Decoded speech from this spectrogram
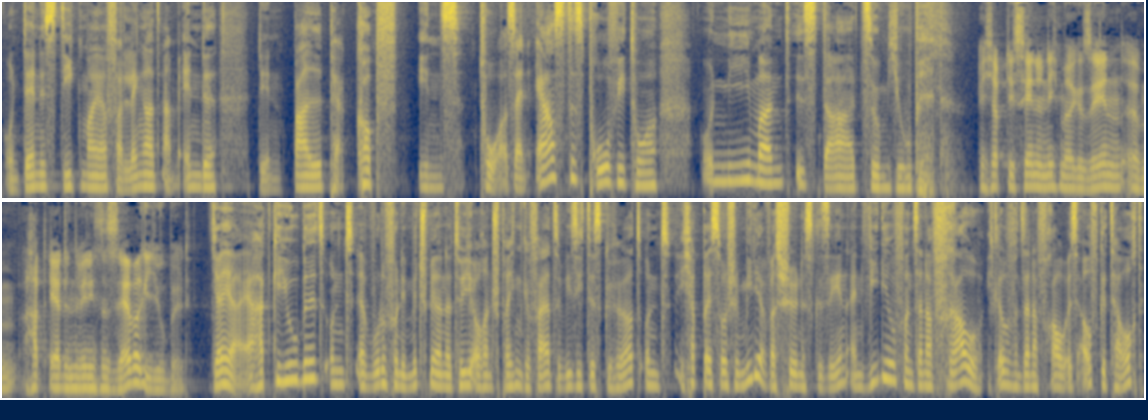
und Dennis Diekmeyer verlängert am Ende den Ball per Kopf ins Tor. Sein erstes Profitor und niemand ist da zum Jubeln. Ich habe die Szene nicht mal gesehen. Ähm, hat er denn wenigstens selber gejubelt? Ja, ja, er hat gejubelt und er wurde von den Mitspielern natürlich auch entsprechend gefeiert, so wie sich das gehört. Und ich habe bei Social Media was Schönes gesehen. Ein Video von seiner Frau, ich glaube von seiner Frau, ist aufgetaucht.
